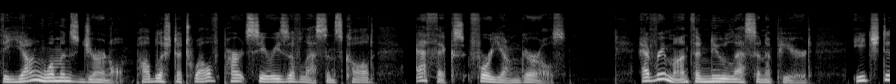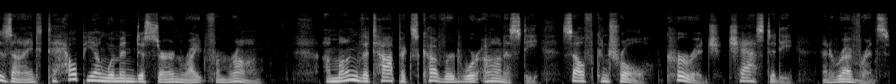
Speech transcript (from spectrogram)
the Young Woman's Journal published a 12 part series of lessons called Ethics for Young Girls. Every month, a new lesson appeared, each designed to help young women discern right from wrong. Among the topics covered were honesty, self control, courage, chastity, and reverence.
